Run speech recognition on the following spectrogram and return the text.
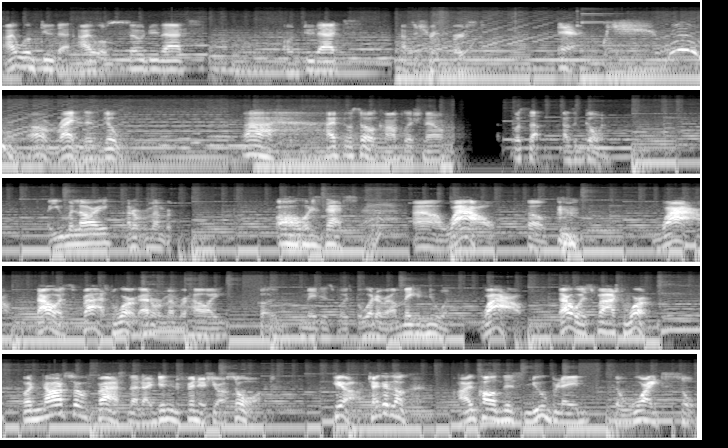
I will do that. I will so do that. I'll do that. Have to shrink first. Yeah. Woo! Alright, let's go. Ah, I feel so accomplished now. What's up? How's it going? Are you Melari? I don't remember. Oh, what is that? Ah, uh, wow! Oh. wow! That was fast work. I don't remember how I made his voice, but whatever. I'll make a new one. Wow! That was fast work. But not so fast that I didn't finish your sword. Here, take a look. I call this new blade the White Sword.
